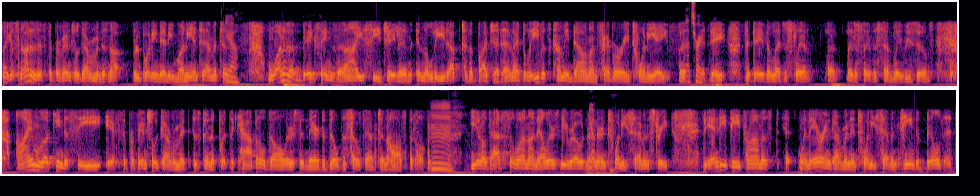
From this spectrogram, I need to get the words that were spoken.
Like, it's not as if the provincial government has not been putting any money into Edmonton. Yeah. One of the big things that I see, Jalen, in the lead up to the budget, and I believe it's coming down on February 28th. The, That's right. The day, the day the legislative legislative assembly resumes. I'm looking to see if the provincial government is going to put the capital dollars in there to build the Southampton Hospital. Mm. You know, that's the one on Ellerslie Road and yep. 127th Street. The NDP promised when they were in government in 2017 to build it,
